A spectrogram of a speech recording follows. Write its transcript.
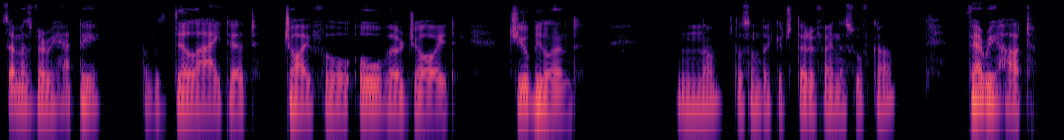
Zamiast very happy, powiedz delighted, joyful, overjoyed, jubilant. No, to są takie cztery fajne słówka. Very hot.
